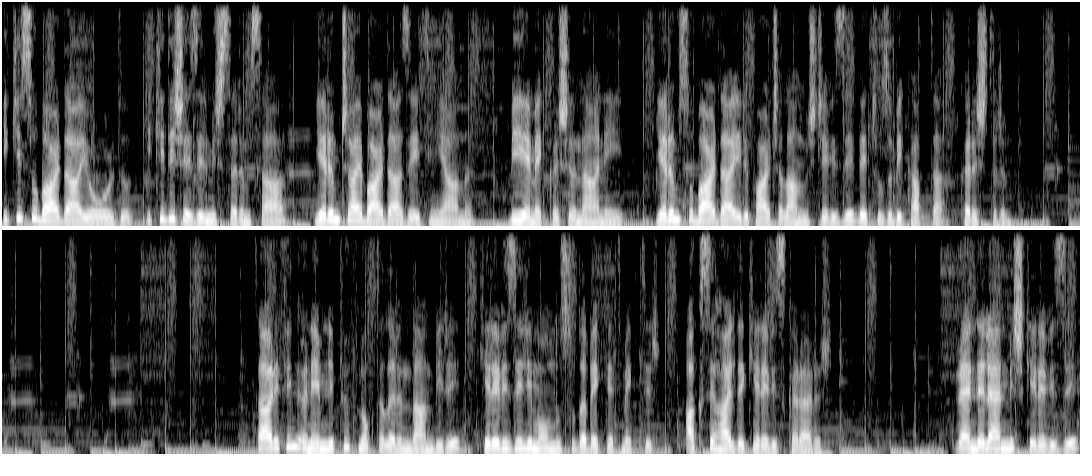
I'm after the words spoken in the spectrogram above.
2 su bardağı yoğurdu, 2 diş ezilmiş sarımsağı, yarım çay bardağı zeytinyağını, 1 yemek kaşığı naneyi, yarım su bardağı iri parçalanmış cevizi ve tuzu bir kapta karıştırın. Tarifin önemli püf noktalarından biri, kerevizi limonlu suda bekletmektir, aksi halde kereviz kararır. Rendelenmiş kerevizi,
